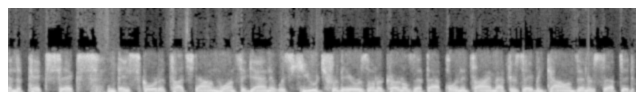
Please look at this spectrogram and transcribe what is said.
and the pick six. They scored a touchdown once again. It was huge for the Arizona Cardinals at that point in time after Zaven Collins intercepted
